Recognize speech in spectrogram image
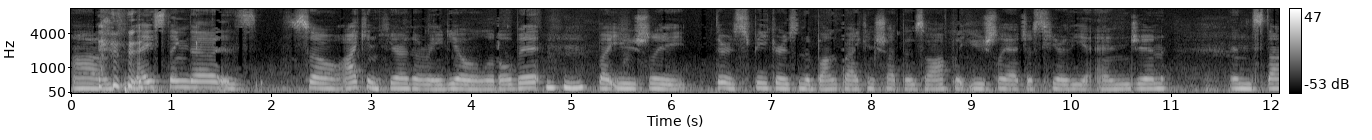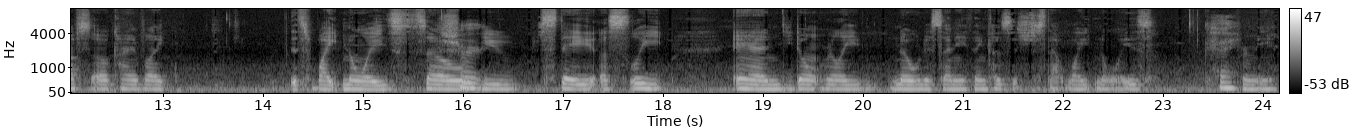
Um, nice thing though is so I can hear the radio a little bit, Mm-hmm. but usually there's speakers in the bunk, but I can shut those off. But usually I just hear the engine and stuff, so kind of like it's white noise. So Sure. you stay asleep and you don't really notice anything because it's just that white noise Okay. for me.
